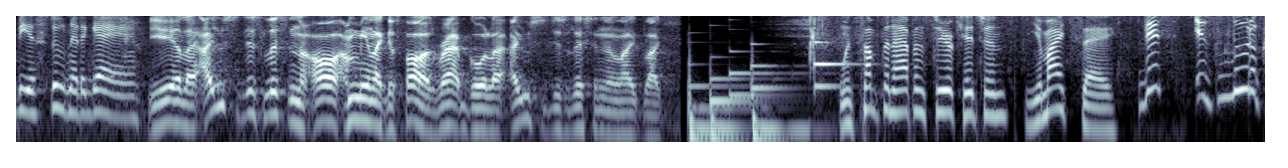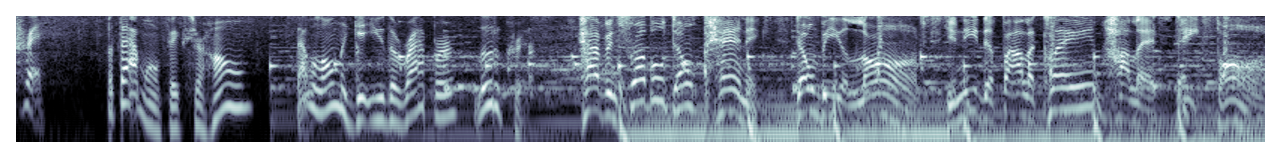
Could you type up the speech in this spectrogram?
be a student of the game. Yeah, like I used to just listen to all. I mean, like as far as rap go, like I used to just listen to like like When something happens to your kitchen, you might say, This is ludicrous. but that won't fix your home. That will only get you the rapper, Ludacris. Having trouble? Don't panic. Don't be alarmed. You need to file a claim? Holla at State Farm.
